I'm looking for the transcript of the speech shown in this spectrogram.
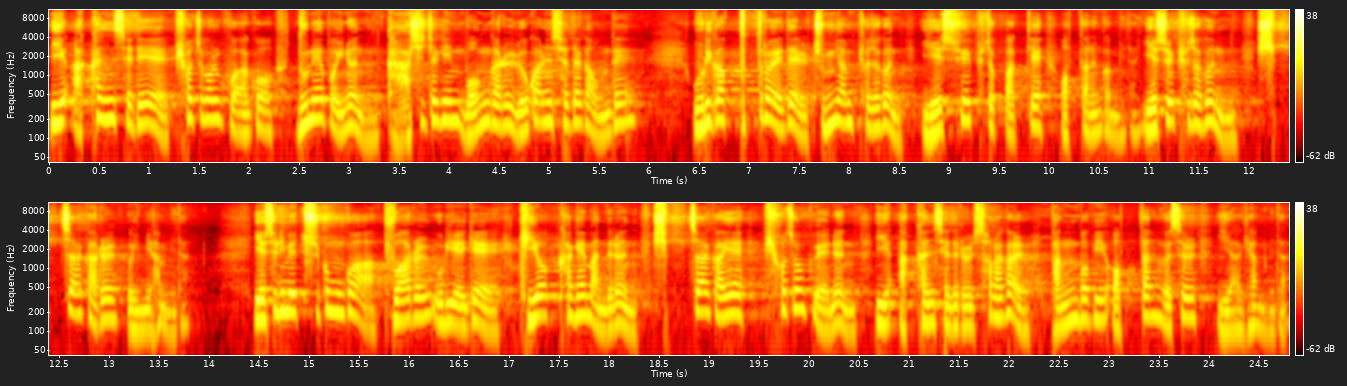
이 악한 세대의 표적을 구하고 눈에 보이는 가시적인 뭔가를 요구하는 세대 가운데 우리가 붙들어야 될 중요한 표적은 예수의 표적밖에 없다는 겁니다. 예수의 표적은 십자가를 의미합니다. 예수님의 죽음과 부활을 우리에게 기억하게 만드는 십자가의 표적 외에는 이 악한 세대를 살아갈 방법이 없다는 것을 이야기합니다.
